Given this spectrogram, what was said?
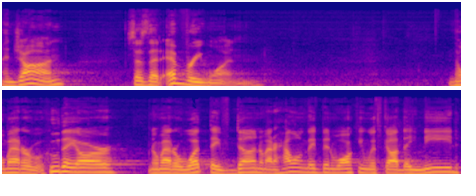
And John says that everyone, no matter who they are, no matter what they've done, no matter how long they've been walking with God, they need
